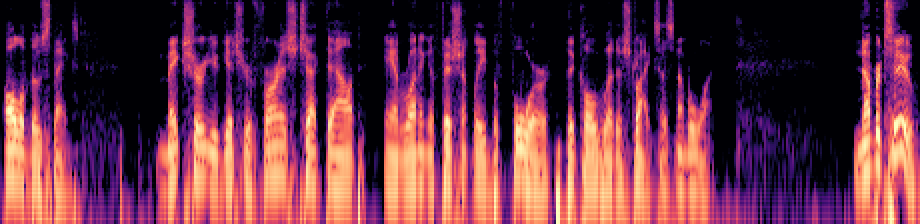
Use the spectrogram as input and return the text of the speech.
all of those things. Make sure you get your furnace checked out and running efficiently before the cold weather strikes. That's number one. Number two,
